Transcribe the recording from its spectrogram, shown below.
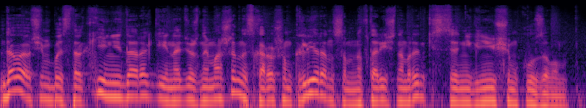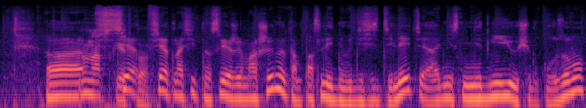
Давай очень быстро. Какие недорогие надежные машины с хорошим клиренсом на вторичном рынке с негниющим кузовом? А, Ну, на все, все относительно свежие машины, там, последнего десятилетия, они с негниющим кузовом,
